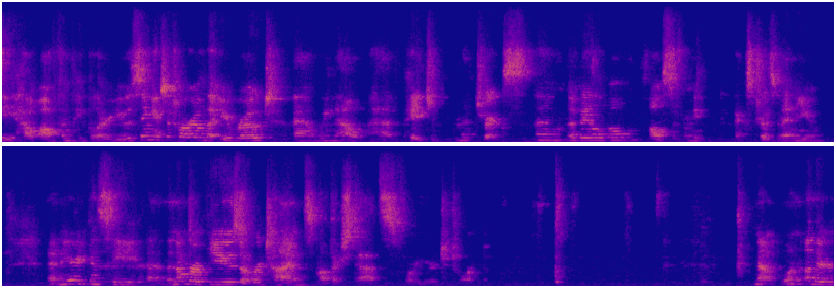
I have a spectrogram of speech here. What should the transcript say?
see how often people are using a tutorial that you wrote, uh, we now have page metrics um, available, also from the extras menu. And here you can see uh, the number of views over time, some other stats for your tutorial. Now, one other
